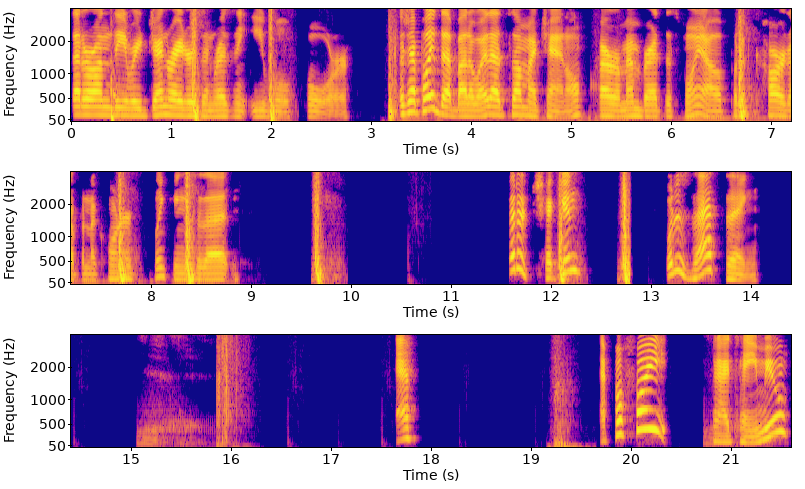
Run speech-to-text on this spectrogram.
that are on the regenerators in Resident Evil 4. Which I played that, by the way. That's on my channel. If I remember at this point, I'll put a card up in the corner linking to that. Is that a chicken? What is that thing? Ep... Epiphite? Can I tame you?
